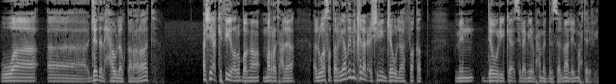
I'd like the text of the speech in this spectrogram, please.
وجدل حول القرارات أشياء كثيرة ربما مرت على الوسط الرياضي من خلال 20 جولة فقط من دوري كأس الأمير محمد بن سلمان للمحترفين.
